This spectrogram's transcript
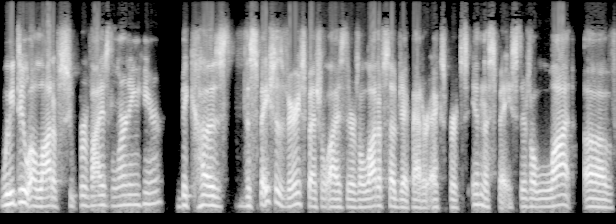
we do a lot of supervised learning here because the space is very specialized. There's a lot of subject matter experts in the space. There's a lot of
